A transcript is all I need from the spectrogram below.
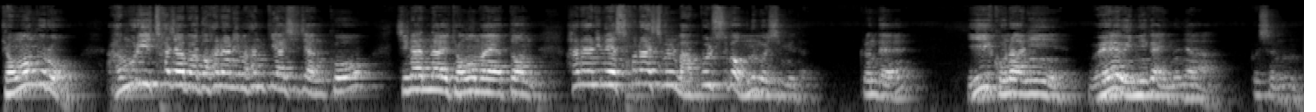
경험으로 아무리 찾아봐도 하나님 함께 하시지 않고 지난날 경험하였던 하나님의 선하심을 맛볼 수가 없는 것입니다. 그런데 이 고난이 왜 의미가 있느냐? 그것은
